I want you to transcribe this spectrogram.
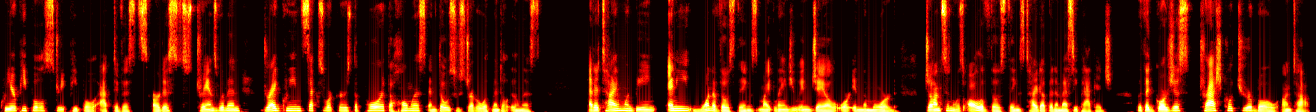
Queer people, street people, activists, artists, trans women, drag queens, sex workers, the poor, the homeless, and those who struggle with mental illness. At a time when being any one of those things might land you in jail or in the morgue, Johnson was all of those things tied up in a messy package with a gorgeous trash couture bow on top.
